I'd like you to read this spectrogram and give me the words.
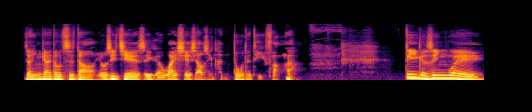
人，应该都知道，游戏界是一个外泄消息很多的地方啊。第一个是因为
